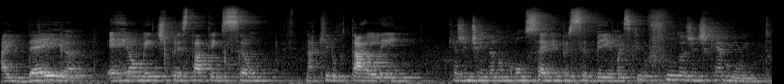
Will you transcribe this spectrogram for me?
a ideia é realmente prestar atenção naquilo que está além, que a gente ainda não consegue perceber, mas que no fundo a gente quer muito.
